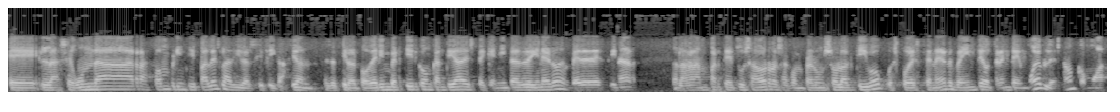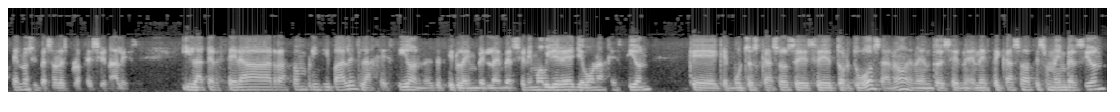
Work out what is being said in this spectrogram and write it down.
Eh, la segunda razón principal es la diversificación, es decir, el poder invertir con cantidades pequeñitas de dinero en vez de destinar la gran parte de tus ahorros a comprar un solo activo, pues puedes tener 20 o 30 inmuebles, ¿no? Como hacen los inversores profesionales. Y la tercera razón principal es la gestión, es decir, la, la inversión inmobiliaria lleva una gestión que, en muchos casos es eh, tortuosa, ¿no? Entonces, en, este caso haces una inversión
